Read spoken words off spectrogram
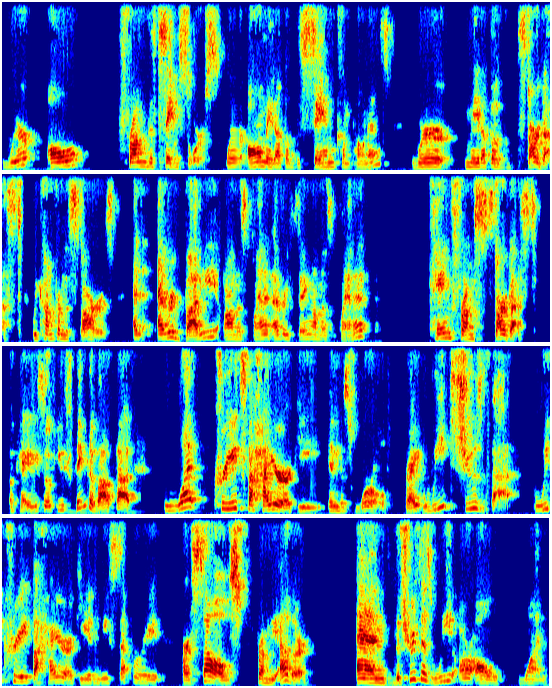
we're all from the same source. We're all made up of the same components we're made up of stardust. We come from the stars. And everybody on this planet, everything on this planet came from stardust. Okay. So if you think about that, what creates the hierarchy in this world, right? We choose that. We create the hierarchy and we separate ourselves from the other. And the truth is we are all one.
